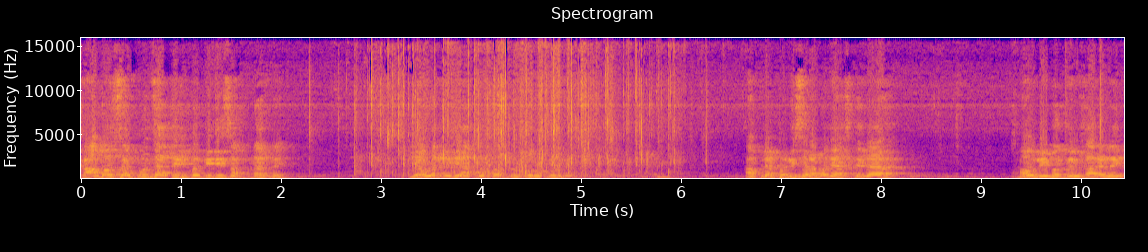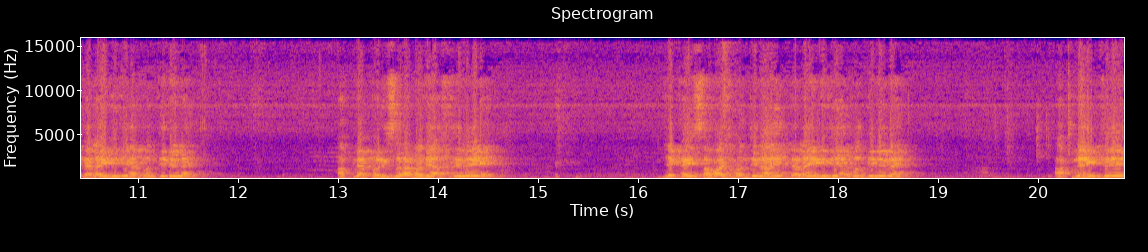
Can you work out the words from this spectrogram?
कामं संपून जातील पण निधी संपणार नाही. एवढा निधी आपण मंजूर करू केला आपल्या परिसरामध्ये असलेल्या माऊली मंगल कार्यालय त्यालाही निधी आपण दिलेला आहे. आपल्या परिसरामध्ये असलेले जे काही समाज मंदिर आहे त्यालाही निधी आपण दिलेला आहे. आपल्या इथे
